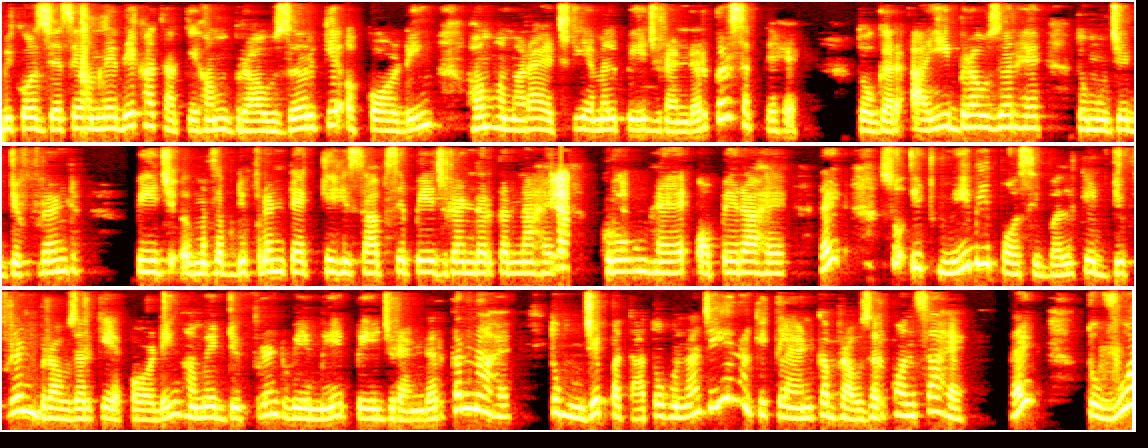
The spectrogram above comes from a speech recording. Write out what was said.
बिकॉज़ जैसे हमने देखा था कि हम ब्राउज़र के अकॉर्डिंग हम हमारा एच पेज रेंडर कर सकते हैं। तो अगर आई ब्राउज़र है तो मुझे डिफरेंट पेज मतलब डिफरेंट टैग के हिसाब से पेज रेंडर करना है। क्रोम है ओपेरा है right so it may be possible के डिफरेंट ब्राउज़र के अकॉर्डिंग हमें डिफरेंट वे में पेज रेंडर करना है। तो मुझे पता तो होना चाहिए ना कि क्लाइंट का ब्राउज़र कौन सा है राइट तो वो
